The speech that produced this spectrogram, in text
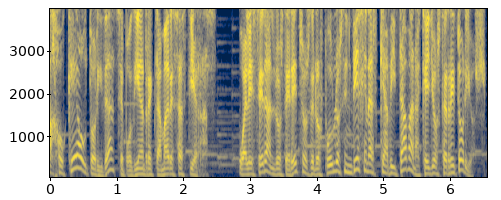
¿Bajo qué autoridad se podían reclamar esas tierras? ¿Cuáles eran los derechos de los pueblos indígenas que habitaban aquellos territorios?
